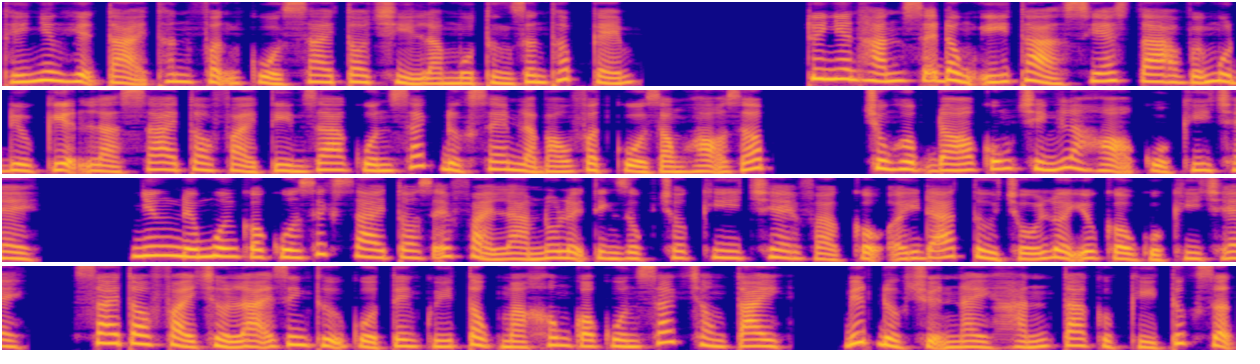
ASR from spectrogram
thế nhưng hiện tại thân phận của Saito chỉ là một thường dân thấp kém. Tuy nhiên hắn sẽ đồng ý thả Siesta với một điều kiện là Saito phải tìm ra cuốn sách được xem là báu vật của dòng họ dấp. Trùng hợp đó cũng chính là họ của Kiche. Nhưng nếu muốn có cuốn sách Saito sẽ phải làm nô lệ tình dục cho Kiche và cậu ấy đã từ chối lời yêu cầu của Kiche. Saito phải trở lại dinh thự của tên quý tộc mà không có cuốn sách trong tay. Biết được chuyện này, hắn ta cực kỳ tức giận.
